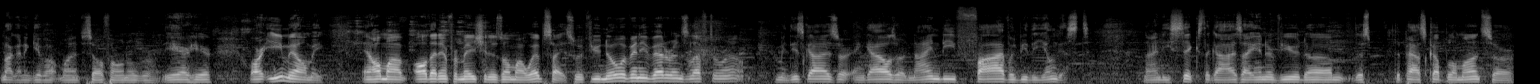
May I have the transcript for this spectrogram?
not going to give up my cell phone over the air here, or email me. And all my all that information is on my website. So if you know of any veterans left around, I mean these guys are and gals are 95 would be the youngest. 96. The guys I interviewed um, this the past couple of months are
